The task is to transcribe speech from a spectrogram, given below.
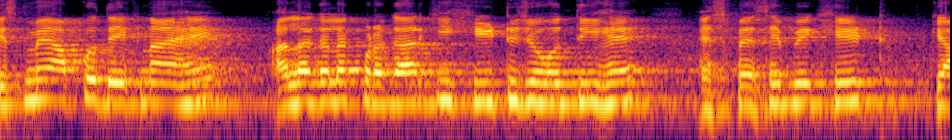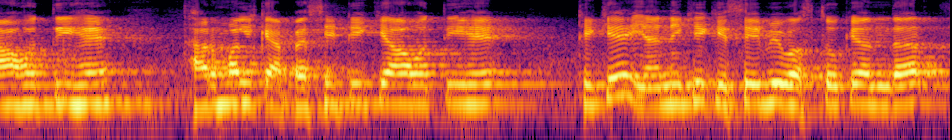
इसमें आपको देखना है अलग अलग प्रकार की हीट जो होती है स्पेसिफिक हीट क्या होती है थर्मल कैपेसिटी क्या होती है, ठीक है? यानी कि किसी भी वस्तु के अंदर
